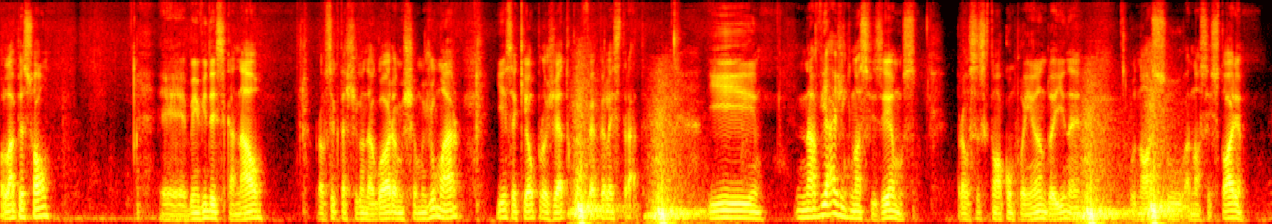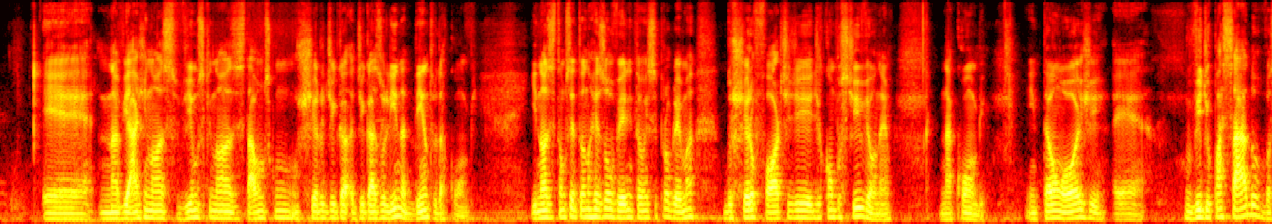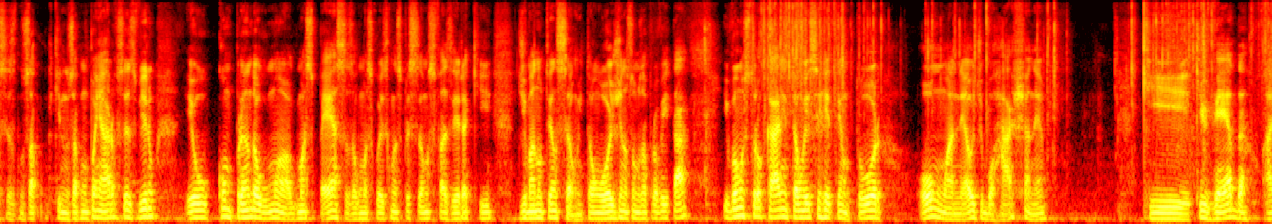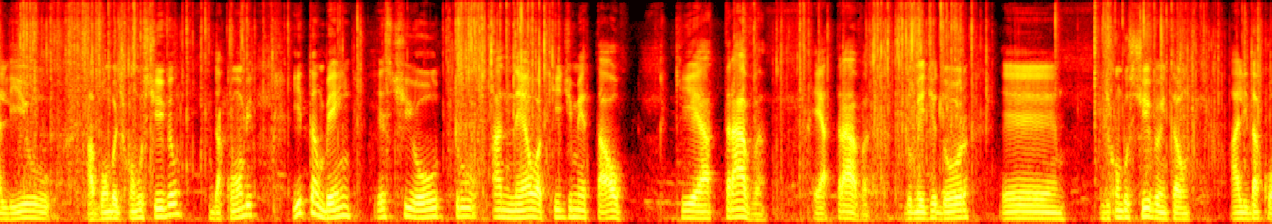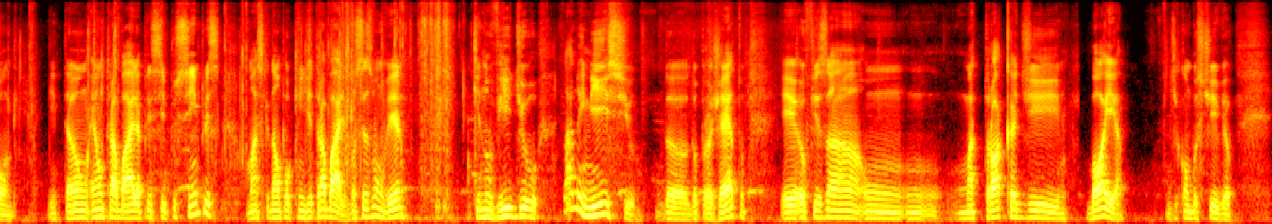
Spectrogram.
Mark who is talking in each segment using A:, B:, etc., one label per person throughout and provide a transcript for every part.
A: Olá pessoal, é, bem-vindo a esse canal. Para você que está chegando agora, eu me chamo Gilmar e esse aqui é o projeto Com Fé pela Estrada. E na viagem que nós fizemos, para vocês que estão acompanhando aí, né, o nosso, a nossa história, é, na viagem nós vimos que nós estávamos com um cheiro de, de gasolina dentro da Kombi. E nós estamos tentando resolver então esse problema do cheiro forte de, de combustível né, na Kombi. Então hoje, é, no vídeo passado, vocês nos, que nos acompanharam, vocês viram eu comprando alguma, algumas peças, algumas coisas que nós precisamos fazer aqui de manutenção. Então hoje nós vamos aproveitar e vamos trocar então esse retentor ou um anel de borracha, né? Que, que veda ali o, a bomba de combustível da Kombi e também este outro anel aqui de metal que é a trava, é a trava do medidor é, de combustível então ali da Kombi. Então é um trabalho a princípio simples, mas que dá um pouquinho de trabalho. Vocês vão ver que no vídeo, lá no início do, do projeto, eu fiz a, um, um, uma troca de boia de combustível.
